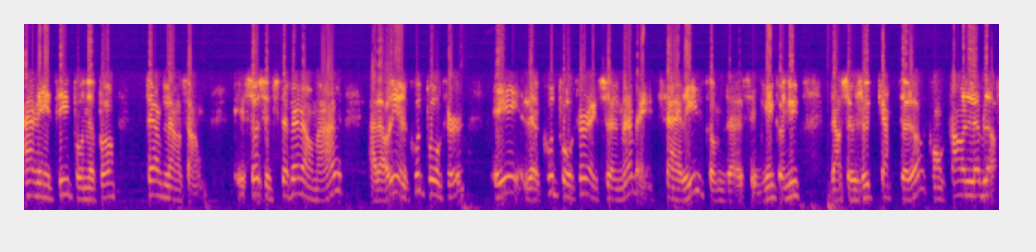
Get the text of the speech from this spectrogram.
arrêter pour ne pas perdre l'ensemble. Et ça, c'est tout à fait normal. Alors là, il y a un coup de poker. Et le coup de poker actuellement, ben, ça arrive, comme dans- c'est bien connu dans ce jeu de cartes-là, qu'on colle le bluff.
